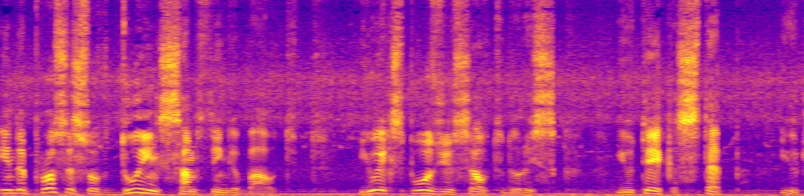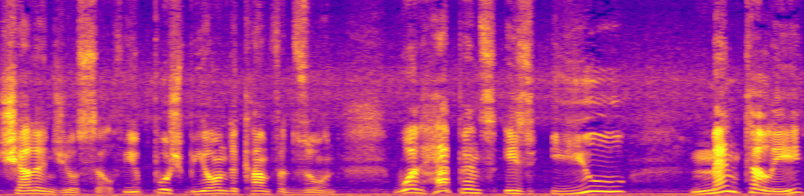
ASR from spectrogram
in the process of doing something about it, you expose yourself to the risk. You take a step, you challenge yourself, you push beyond the comfort zone. What happens is you mentally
